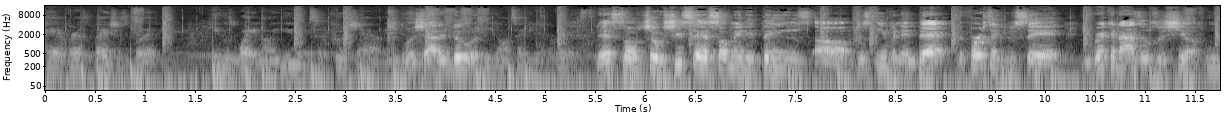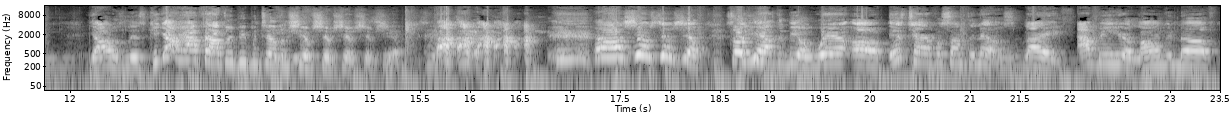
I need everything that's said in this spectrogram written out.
had reservations, but he was waiting on you to push out and do Push it. out and do it. He gonna take care of the rest. That's so true. She said so many things, uh, just even in that. The first thing you said, you recognized it was a shift. Mm-hmm. Y'all was listening. Can y'all high five three people and tell them shift, shift, shift, shift, shift? Shift, oh, shift, shift, shift. So you have to be aware of it's time for something else. Mhm. Like I've been here long enough.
